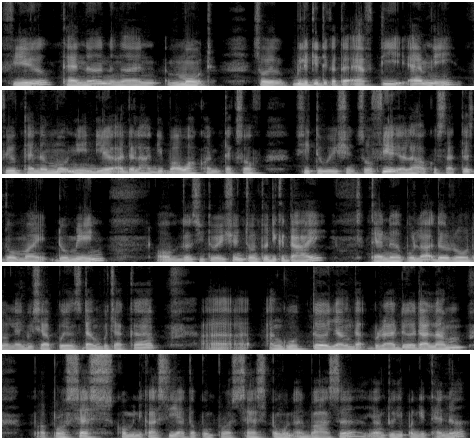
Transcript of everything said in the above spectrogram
Feel, tenor dengan mode. So bila kita kata FTM ni, feel tenor mode ni dia adalah di bawah context of situation. So feel adalah aku status domain domain of the situation. Contoh di kedai, tenor pula the role of language siapa yang sedang bercakap, uh, anggota yang berada dalam proses komunikasi ataupun proses penggunaan bahasa yang tu dipanggil tenor.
